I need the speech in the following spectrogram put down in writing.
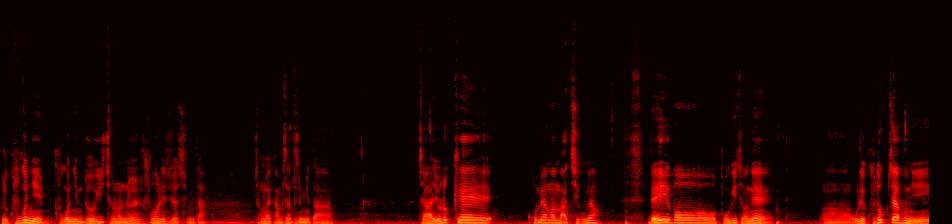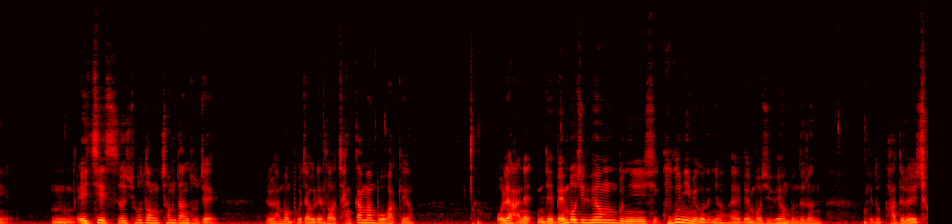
그리고 구구님, 구구님도 2,000원을 후원해 주셨습니다. 정말 감사드립니다. 자, 요렇게 호명은 마치고요. 네이버 보기 전에 어, 우리 구독자분이 음, HS 효성 첨단 소재를 한번 보자 그래서 잠깐만 보고 갈게요. 원래 안에 이제 멤버십 회원분이 구구님이거든요. 예, 멤버십 회원분들은 그래도 받으려야죠.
